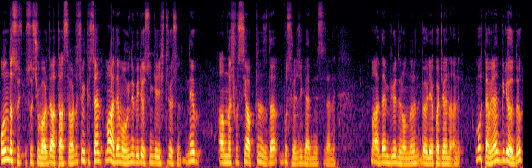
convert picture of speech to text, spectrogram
Onun da suç, suçu vardı, hatası vardı. Çünkü sen madem oyunu biliyorsun, geliştiriyorsun. Ne anlaşması yaptığınızda bu sürece geldiniz siz hani. Madem biliyordun onların böyle yapacağını hani muhtemelen biliyordu.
